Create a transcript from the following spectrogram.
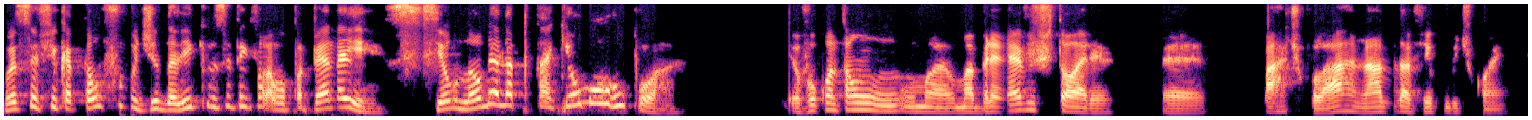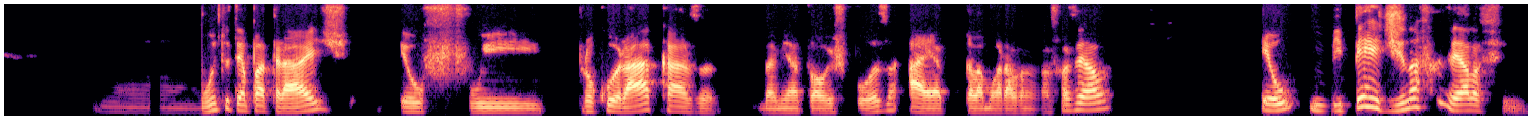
Você fica tão fodido ali que você tem que falar, opa, pera aí, se eu não me adaptar aqui, eu morro, porra. Eu vou contar um, uma, uma breve história é, particular, nada a ver com Bitcoin. Muito tempo atrás, eu fui procurar a casa da minha atual esposa, à época ela morava na favela. Eu me perdi na favela, filho.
